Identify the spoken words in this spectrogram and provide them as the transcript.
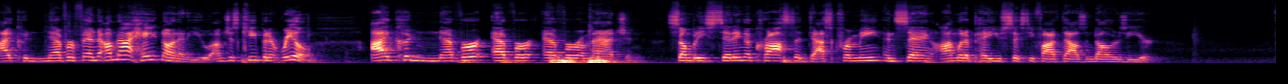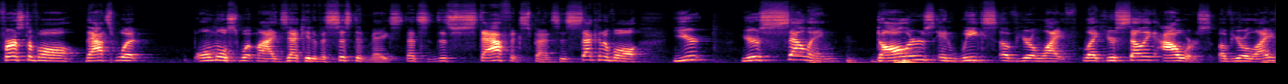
I could never, and I'm not hating on any of you. I'm just keeping it real. I could never, ever, ever imagine somebody sitting across the desk from me and saying, I'm going to pay you $65,000 a year. First of all, that's what almost what my executive assistant makes. That's this staff expenses. Second of all, you're you're selling dollars and weeks of your life. Like you're selling hours of your life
